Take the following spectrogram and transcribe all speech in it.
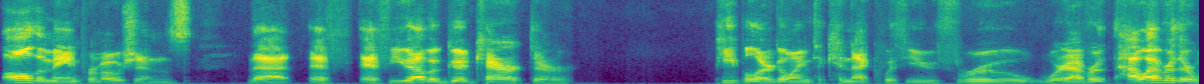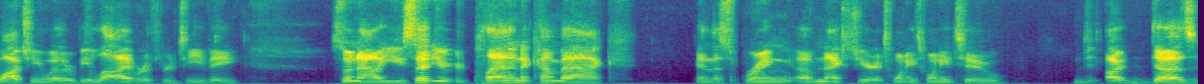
all the main promotions that if if you have a good character, people are going to connect with you through wherever, however they're watching you, whether it be live or through TV. So now you said you're planning to come back in the spring of next year, 2022. Uh, does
